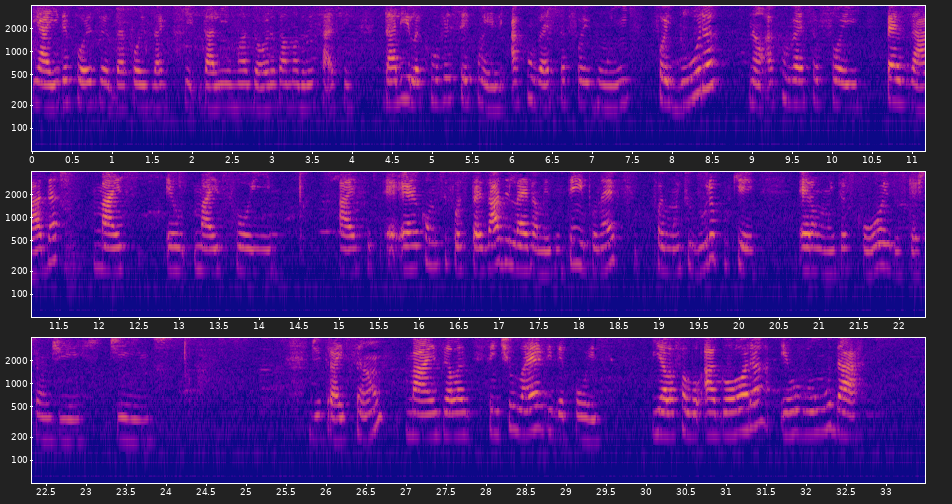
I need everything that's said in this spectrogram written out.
E aí depois, depois daqui, dali umas horas, ela mandou mensagem assim, Dalila, conversei com ele. A conversa foi ruim, foi dura. Não, a conversa foi pesada, mas eu, mas foi, ai, foi é, é como se fosse pesada e leve ao mesmo tempo, né? Foi muito dura porque eram muitas coisas, questão de, de, de traição, mas ela se sentiu leve depois. E ela falou: agora eu vou mudar.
